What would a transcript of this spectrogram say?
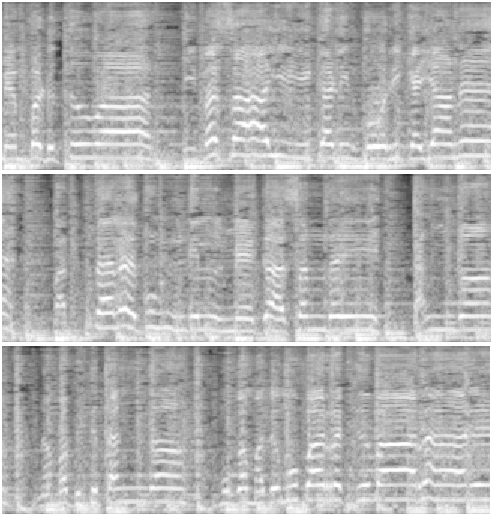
மேம்படுத்துவார். விவசாயிகளின் கோரிக்கையான பத்தல குண்டில் மெகா சந்தை. தங்கம் நம்ம விட்டு தங்கம் முகமது முபாரக்கு வாராரே.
